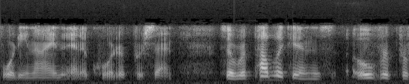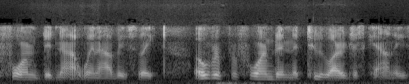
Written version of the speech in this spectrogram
49 and a quarter percent. So Republicans overperformed, did not win, obviously, overperformed in the two largest counties,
